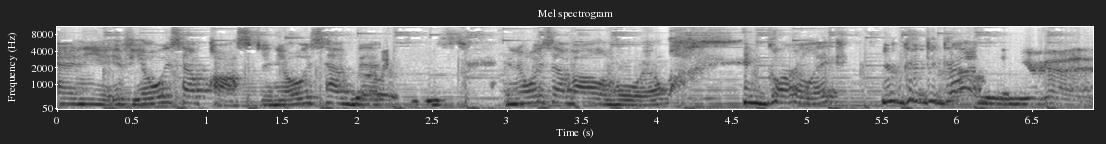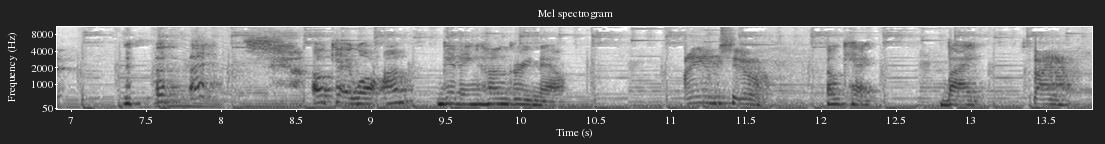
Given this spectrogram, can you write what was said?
and you, if you always have pasta, and you always have veggies, and you always have olive oil and garlic, you're good to go. You're good. okay, well, I'm getting hungry now. I am too. Okay. Bye. Bye.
